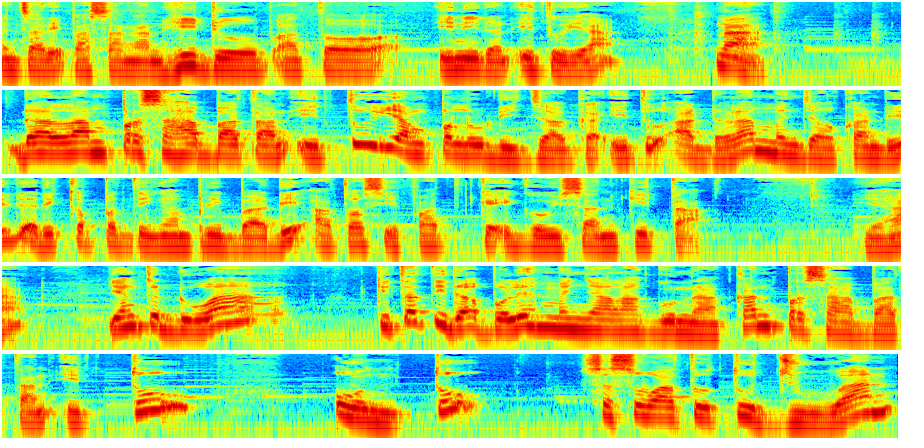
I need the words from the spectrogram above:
mencari pasangan hidup atau ini dan itu ya. Nah, dalam persahabatan itu yang perlu dijaga itu adalah menjauhkan diri dari kepentingan pribadi atau sifat keegoisan kita. Ya. Yang kedua, kita tidak boleh menyalahgunakan persahabatan itu untuk sesuatu tujuan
